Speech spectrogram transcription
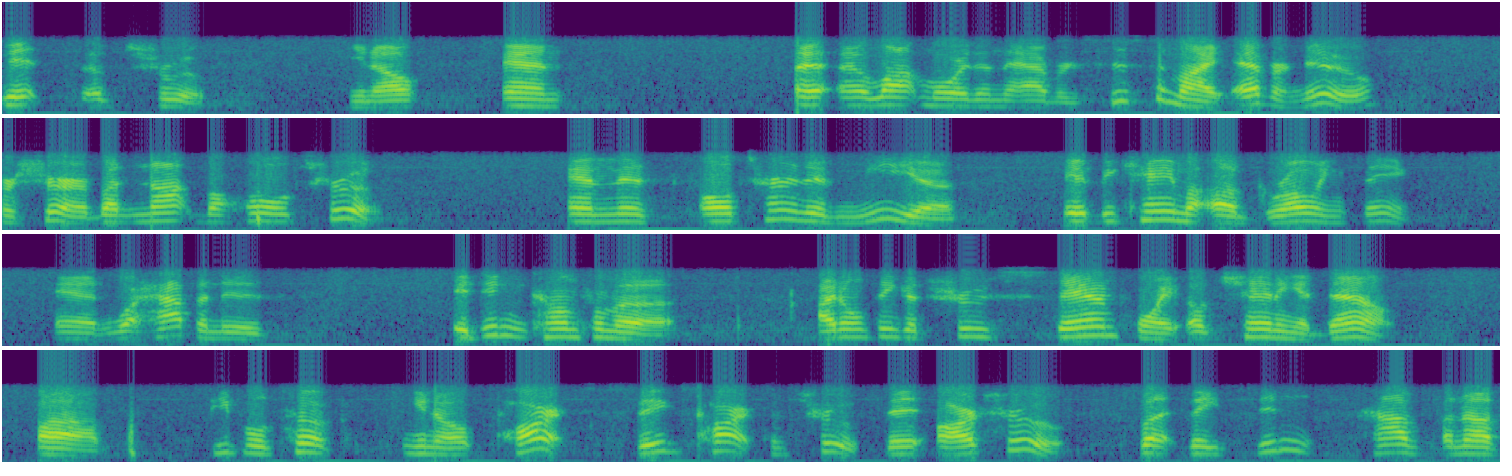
bits of truth, you know, and a, a lot more than the average systemite ever knew, for sure, but not the whole truth. And this alternative media, it became a growing thing. And what happened is, it didn't come from a, I don't think a true standpoint of chanting it down. Uh, people took, you know, parts, big parts of truth that are true, but they didn't have enough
